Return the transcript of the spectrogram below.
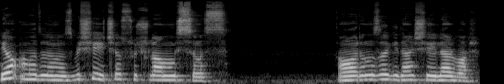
Yapmadığınız bir şey için suçlanmışsınız. Ağrınıza giden şeyler var.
